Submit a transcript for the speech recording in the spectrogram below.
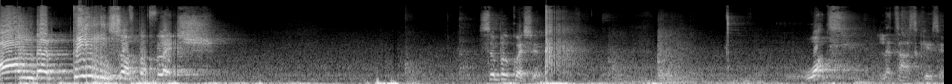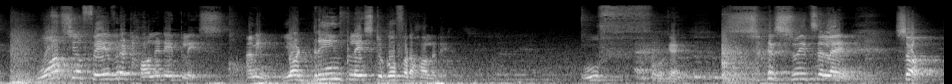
on the things of the flesh. Simple question. What's, let's ask Casey, what's your favorite holiday place? I mean, your dream place to go for a holiday? Oof, okay. Switzerland. So,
